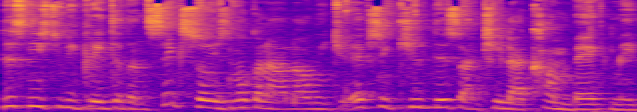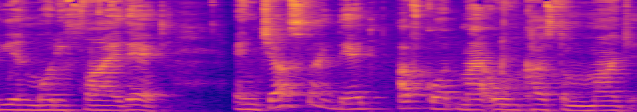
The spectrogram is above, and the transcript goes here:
this needs to be greater than 6 so it's not going to allow me to execute this until I come back maybe and modify that. And just like that, I've got my own custom margin.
